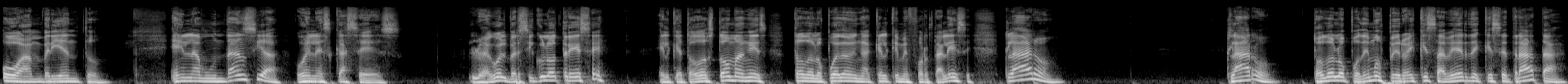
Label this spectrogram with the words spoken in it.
o hambriento, en la abundancia o en la escasez. Luego el versículo 13, el que todos toman es, todo lo puedo en aquel que me fortalece. Claro, Claro, todo lo podemos, pero hay que saber de qué se trata.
